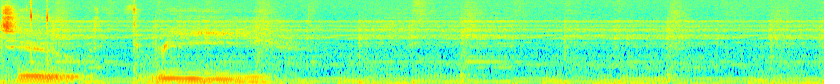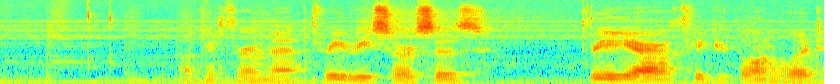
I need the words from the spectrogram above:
two, three. I'll confirm that. Three resources. Three, uh, three people on wood.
